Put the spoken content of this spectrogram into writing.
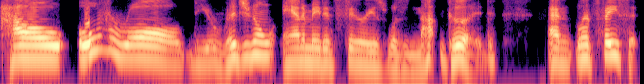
how overall the original animated series was not good, and let's face it,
